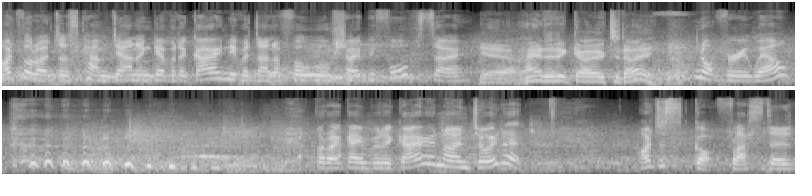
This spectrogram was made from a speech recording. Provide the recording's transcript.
I thought I'd just come down and give it a go. Never done a full wool show before, so. Yeah, how did it go today? Not very well. but I gave it a go and I enjoyed it. I just got flustered,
